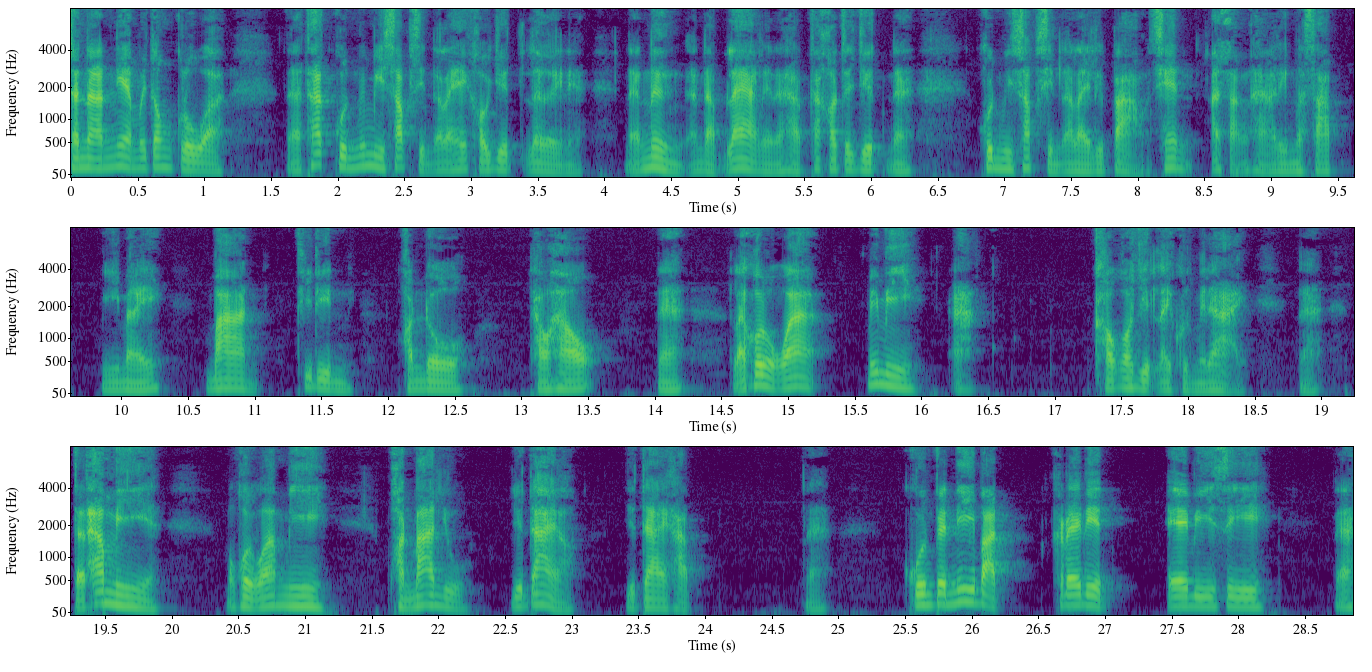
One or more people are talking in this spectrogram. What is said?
ฉะนั้นเนี่ยไม่ต้องกลัวนะถ้าคุณไม่มีทรัพย์สินอะไรให้เขายึดเลยเนี่ยนะหนึ่งอันดับแรกเลยนะครับ ถ้าเขาจะยึดนะคุณมีทรัพย์สินอะไรหรือเปล่า เช่น อสังหาริมทรัพย์มีไหมบ้านที่ดินคอนโดทาวน์เฮาส์นะหลายคนบอกว่า ไม่มีอะเขาก็ยึดอะไรคุณไม่ได้นะแต่ถ้ามีบางคนบอกว่ามีผ่อนบ้านอยู่ ยึดได้เหรอยึดได้ครับนะคุณเป็นหนี้บัตรเครดิต ABC นะ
